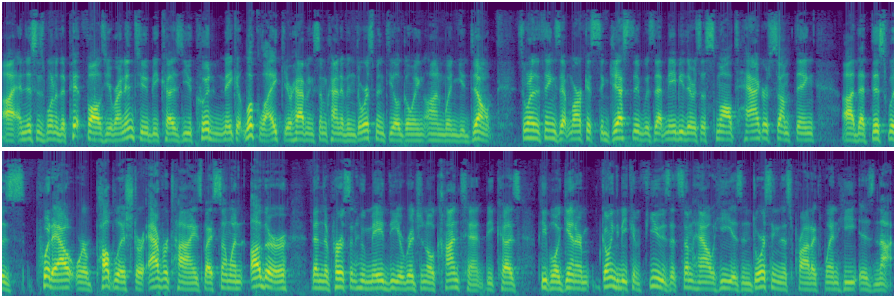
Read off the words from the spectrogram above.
Uh, and this is one of the pitfalls you run into because you could make it look like you're having some kind of endorsement deal going on when you don't. So, one of the things that Marques suggested was that maybe there's a small tag or something uh, that this was put out or published or advertised by someone other than the person who made the original content because people, again, are going to be confused that somehow he is endorsing this product when he is not.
